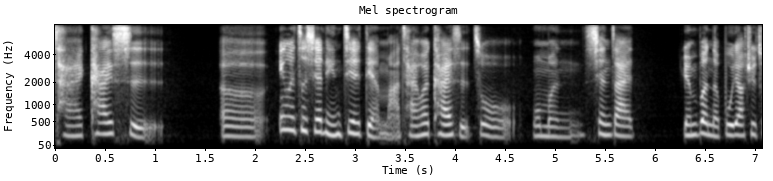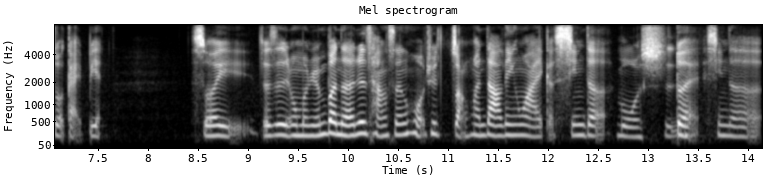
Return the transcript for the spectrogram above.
才开始呃，因为这些临界点嘛，才会开始做我们现在原本的步调去做改变。所以就是我们原本的日常生活去转换到另外一个新的模式，对新的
